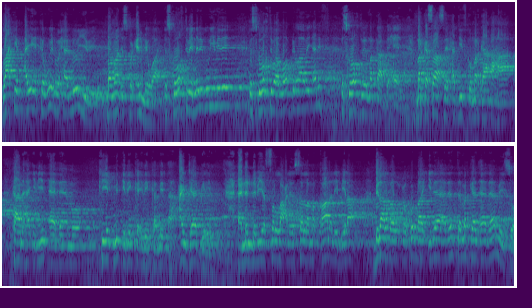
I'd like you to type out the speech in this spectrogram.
Laakiin ayaga ka weyn waxaa loo yidhi dhammaan isku cilmi waayo isku waqti bay nebigu u yimideen isku waqti baa loo bilaabay alif isku waqti bay markaa baxeen marka saasay xadiidku markaa ahaa kaana ha idiin aadaamo kiin mid idinka idinka mid ah can jaabirin ana الnabiya sal اllah alيه wasalam qaala libilaal bilaal baa wuxuu ku dhahay idaa aadanta markaad aadaamayso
